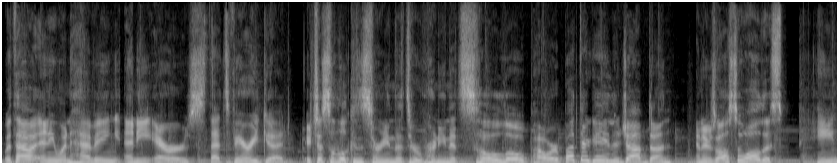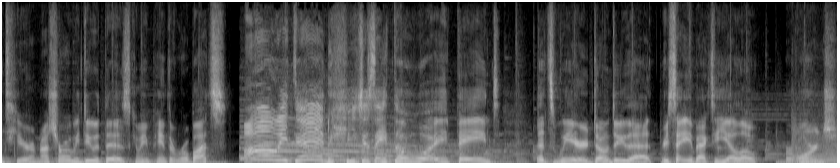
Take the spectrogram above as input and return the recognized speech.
without anyone having any errors. That's very good. It's just a little concerning that they're running at so low power, but they're getting the job done. And there's also all this paint here. I'm not sure what we do with this. Can we paint the robots? Oh, he did! He just ate the white paint. That's weird. Don't do that. Reset you back to yellow or orange.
